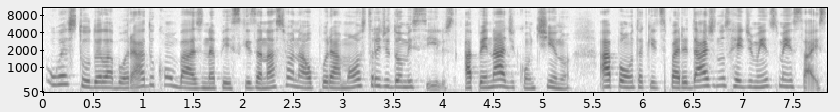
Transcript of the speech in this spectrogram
O estudo elaborado com base na Pesquisa Nacional por Amostra de Domicílios, a PNAD contínua, aponta que disparidade nos rendimentos mensais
